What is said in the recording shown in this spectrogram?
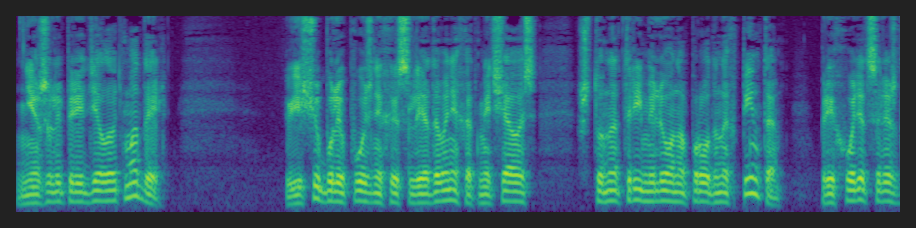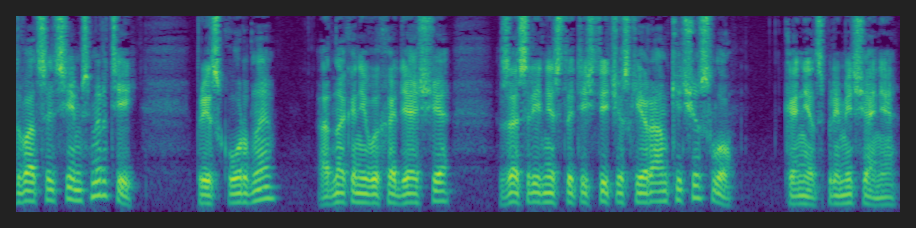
нежели переделывать модель. В еще более поздних исследованиях отмечалось, что на 3 миллиона проданных пинта приходится лишь 27 смертей, прискорбное, однако не выходящее за среднестатистические рамки число. Конец примечания.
